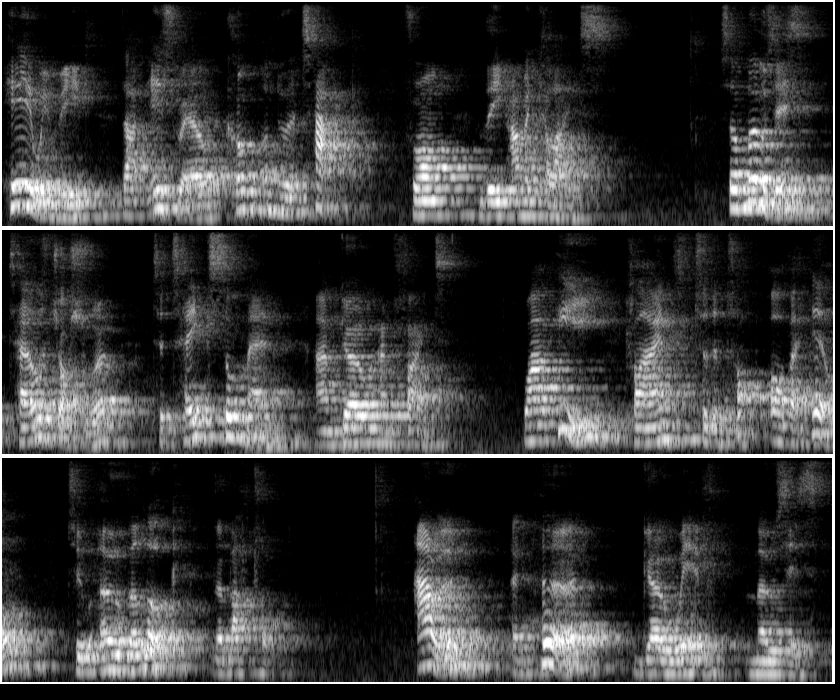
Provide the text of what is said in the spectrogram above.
Here we read that Israel come under attack from the Amalekites. So Moses tells Joshua to take some men and go and fight. while he climbed to the top of a hill to overlook the battle. Aaron and Hur go with Moses.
